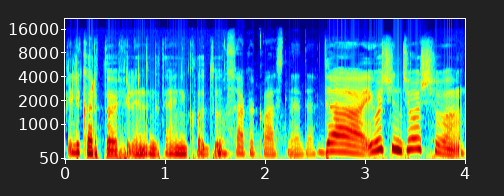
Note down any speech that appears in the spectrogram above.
Или картофель иногда они кладут. Мусака классная, да. Да, и очень дешево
